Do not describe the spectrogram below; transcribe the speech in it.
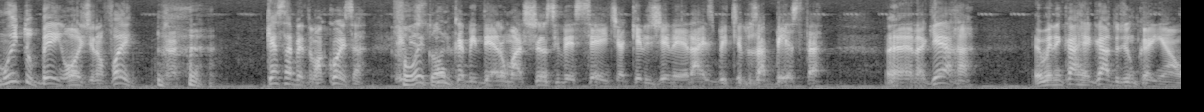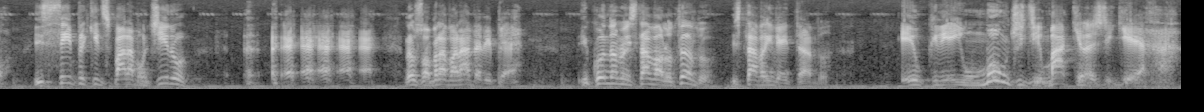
muito bem hoje, não foi? Quer saber de uma coisa? Foi, Eles claro. nunca me deram uma chance decente, aqueles generais metidos a besta. É, na guerra, eu era encarregado de um canhão. E sempre que disparavam um tiro, não sobrava nada de pé. E quando eu não estava lutando, estava inventando. Eu criei um monte de máquinas de guerra.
